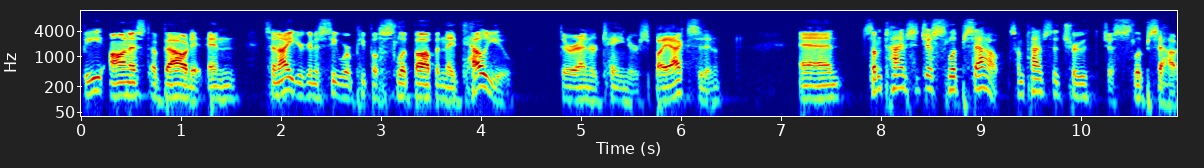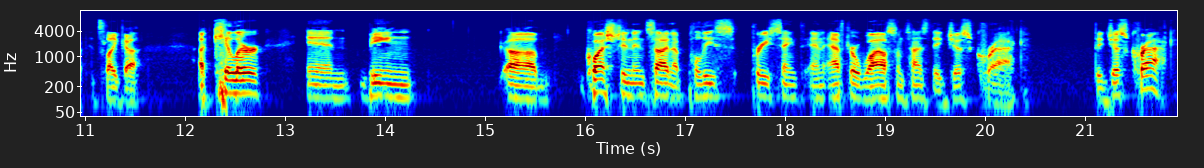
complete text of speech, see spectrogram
Be honest about it. And tonight you're going to see where people slip up and they tell you they're entertainers by accident. And sometimes it just slips out. Sometimes the truth just slips out. It's like a, a killer in being, uh, questioned inside a police precinct. And after a while, sometimes they just crack. They just crack.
